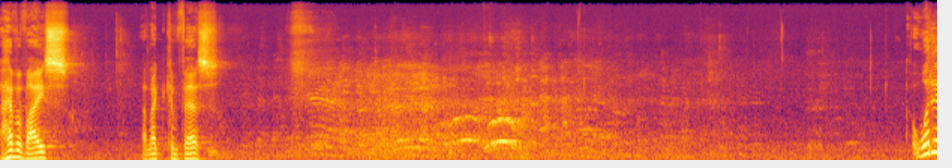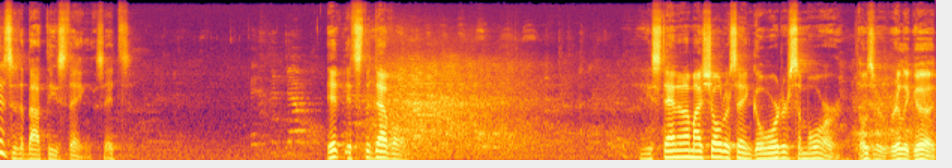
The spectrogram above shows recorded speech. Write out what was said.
I have a vice, I'd like to confess. What is it about these things? It's it, it's the devil. And he's standing on my shoulder saying, Go order some more. Those are really good.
